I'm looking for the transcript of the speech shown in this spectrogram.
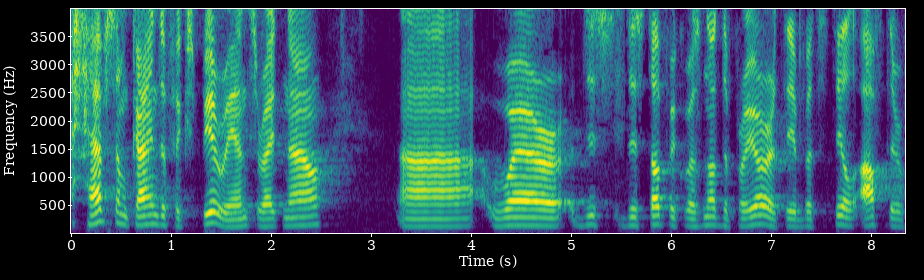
have some kind of experience right now uh, where this this topic was not the priority, but still after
